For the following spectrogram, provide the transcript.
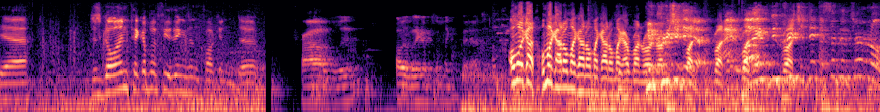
Yeah. Just go in, pick up a few things, and fucking dip. Probably. Probably wake up something bad. Oh my god, oh my god, oh my god, oh my god, oh my god, run, run, New run, creature run, data. run, I- run, Why is new run, creature data sent to the terminal?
